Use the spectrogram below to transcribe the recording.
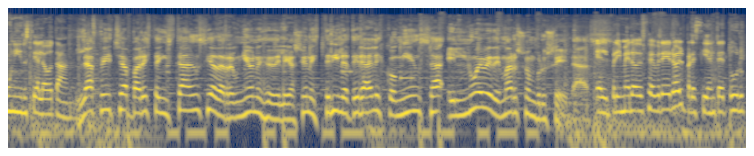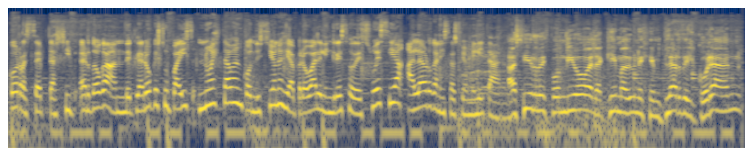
unirse a la OTAN. La fecha para esta instancia de reuniones de delegaciones trilaterales comienza el 9 de marzo en Bruselas. El primero de febrero, el presidente turco Recep Tayyip Erdogan declaró que su país no estaba en condiciones de aprobar el ingreso de Suecia a la organización militar. Así respondió a la quema de un ejemplar del Corán,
